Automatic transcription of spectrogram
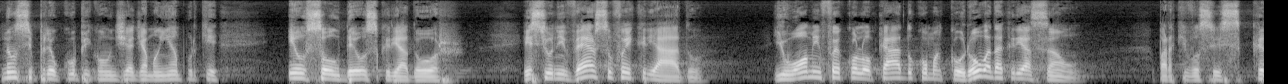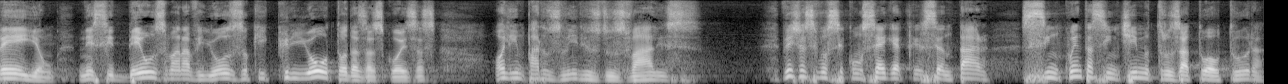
não se preocupe com o dia de amanhã, porque eu sou o Deus Criador. Esse universo foi criado e o homem foi colocado como a coroa da criação, para que vocês creiam nesse Deus maravilhoso que criou todas as coisas. Olhem para os lírios dos vales. Veja se você consegue acrescentar 50 centímetros à tua altura.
